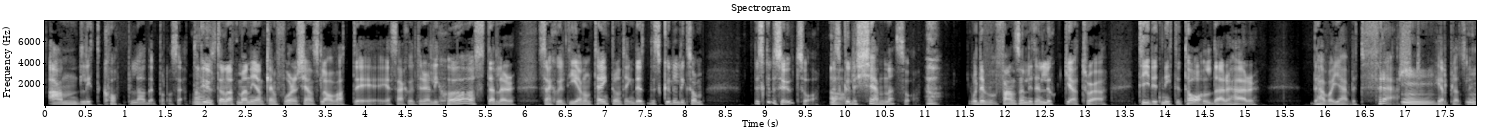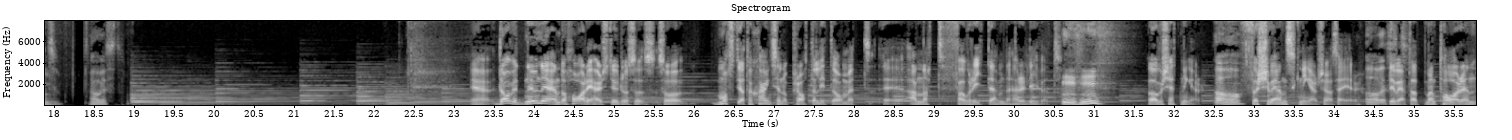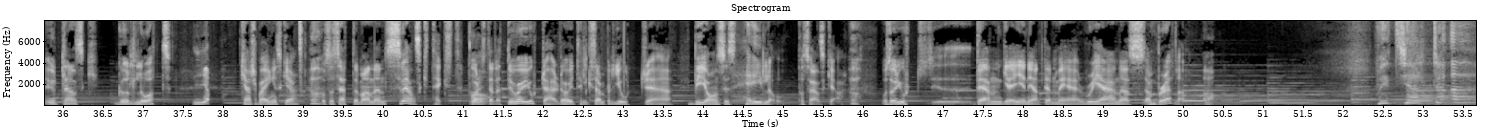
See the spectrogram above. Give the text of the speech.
andligt kopplade på något sätt. Ja, Utan att man egentligen får en känsla av att det är särskilt religiöst eller särskilt genomtänkt någonting. Det, det skulle liksom det skulle se ut så. Det Ja. skulle kännas så. Och det fanns en liten lucka, tror jag, tidigt 90-tal där det här, det här var jävligt fräscht Mm. helt plötsligt. Mm. Ja, visst. Eh, David, nu när jag ändå har dig här i studion så, så måste jag ta chansen att prata lite om ett eh, annat favoritämne här i livet. Mhm. Översättningar. Ja, Försvenskningar som jag säger. ja. Du vet att man tar en utländsk guldlåt, Japp. Kanske på engelska, och så sätter man en svensk text på det istället. Du har ju gjort det här. Du har ju till exempel gjort eh, Beyoncés Halo på svenska. Och så har du gjort eh, den grejen egentligen med Rihannas Umbrella. Ja. Mitt hjärta är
